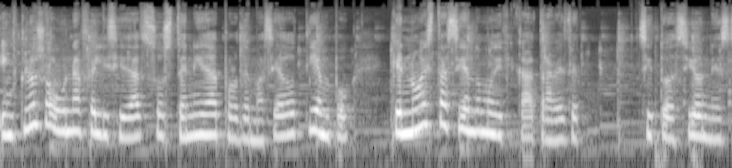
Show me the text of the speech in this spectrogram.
incluso una felicidad sostenida por demasiado tiempo que no está siendo modificada a través de situaciones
